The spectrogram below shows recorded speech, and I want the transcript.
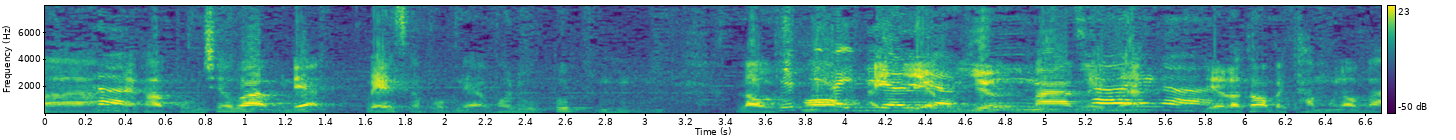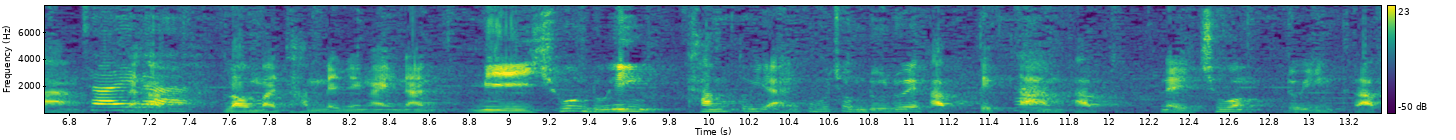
บ้างค่ะนะครับผมเชื่อว่าวันเนี้ยเกรซกับผมเนี่ยพอดูปุ๊บอื้อหือเราชอบเกรซมีไอไอเดีเดียยเขาเยอะมากเลยนะใช่ค่ะเดี๋ยวเราต้องเอาไปทำของเราบ้างใช่นะครัค่ะเรามาทำเป็นยังไงนั้น มีช่วง doing ทำตัวอย่างให้คุณผู้ชมดูด้วยครับ ติดตามครับในช่วง doing ครับ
